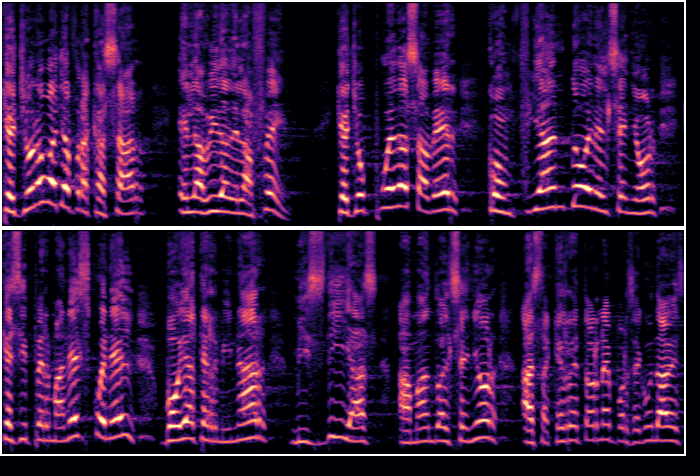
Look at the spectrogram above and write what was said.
que yo no vaya a fracasar en la vida de la fe. Que yo pueda saber, confiando en el Señor, que si permanezco en Él, voy a terminar mis días amando al Señor hasta que Él retorne por segunda vez.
